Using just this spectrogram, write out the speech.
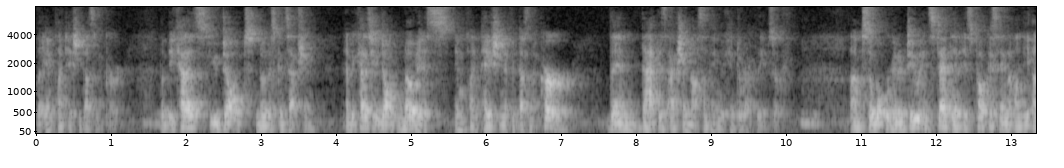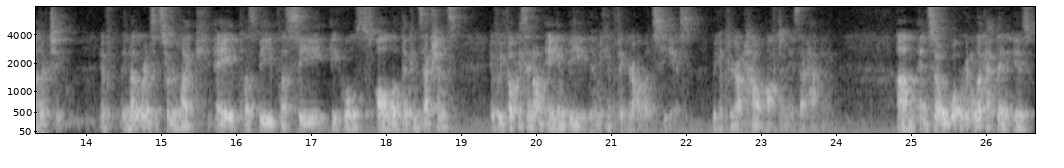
but implantation doesn't occur. Mm-hmm. But because you don't notice conception, and because you don't notice implantation if it doesn't occur, then that is actually not something we can directly observe. Mm-hmm. Um, so what we're going to do instead then is focus in on the other two. If, in other words, it's sort of like A plus B plus C equals all of the conceptions. If we focus in on A and B, then we can figure out what C is. We can figure out how often is that happening. Um, and so what we're going to look at then is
